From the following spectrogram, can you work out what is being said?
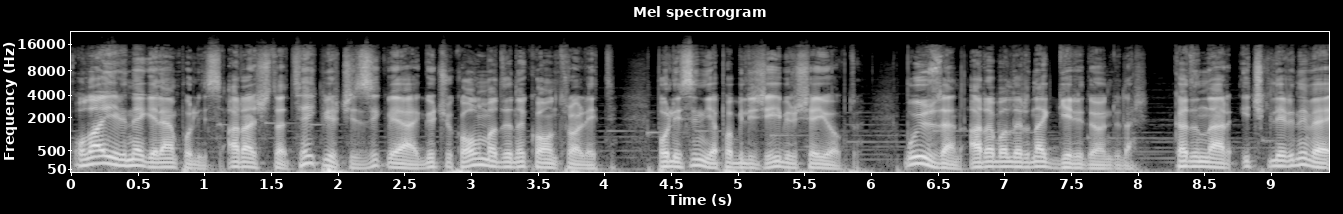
Olay yerine gelen polis araçta tek bir çizik veya göçük olmadığını kontrol etti. Polisin yapabileceği bir şey yoktu. Bu yüzden arabalarına geri döndüler. Kadınlar içkilerini ve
